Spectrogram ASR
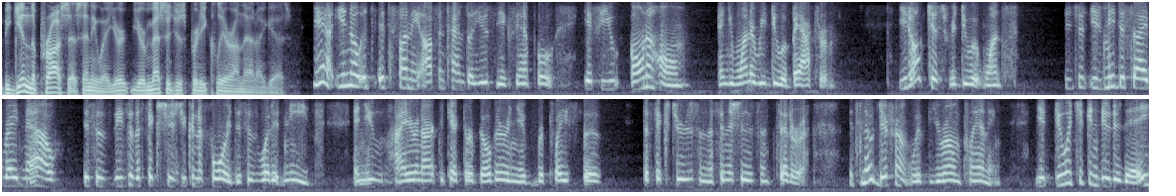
begin the process anyway. Your, your message is pretty clear on that, I guess. Yeah, you know, it's, it's funny. Oftentimes I'll use the example if you own a home and you want to redo a bathroom, you don't just redo it once. You, just, you may decide right now this is these are the fixtures you can afford. This is what it needs, and you hire an architect or a builder, and you replace the the fixtures and the finishes, etc. It's no different with your own planning. You do what you can do today,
